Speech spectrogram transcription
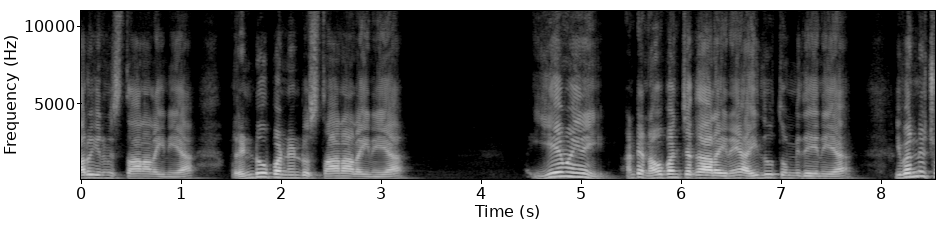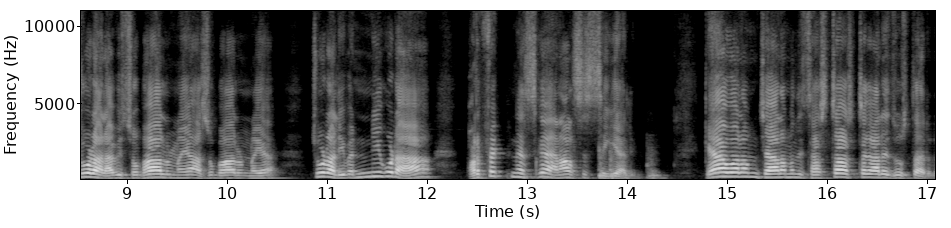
ఆరు ఎనిమిది స్థానాలు అయినాయా? రెండు పన్నెండు స్థానాలు అయినాయా ఏమైనాయి? అంటే నవపంచకాలు అయినాయా ఐదు తొమ్మిది అయినాయా ఇవన్నీ చూడాలి. అవి శుభాలు ఉన్నాయా అశుభాలు ఉన్నాయా చూడాలి. ఇవన్నీ కూడా పర్ఫెక్ట్నెస్గా అనాలిసిస్ చేయాలి కేవలం చాలామంది షష్టాష్టకాలే చూస్తారు.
